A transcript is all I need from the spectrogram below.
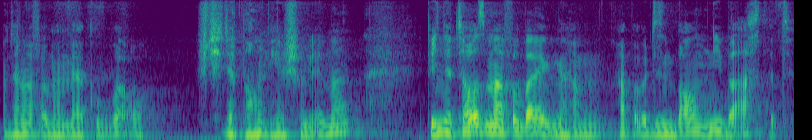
und dann auf einmal merke, wow, steht der Baum hier schon immer? Bin ja tausendmal vorbeigegangen, habe aber diesen Baum nie beachtet.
